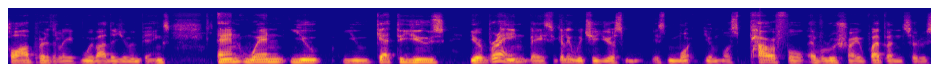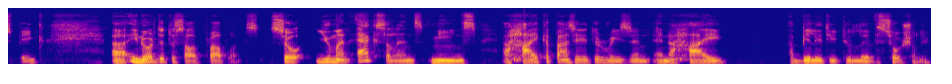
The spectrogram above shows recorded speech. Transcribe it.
cooperatively with other human beings. And when you you get to use your brain, basically, which is, is more, your most powerful evolutionary weapon, so to speak, uh, in order to solve problems. So, human excellence means a high capacity to reason and a high ability to live socially.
